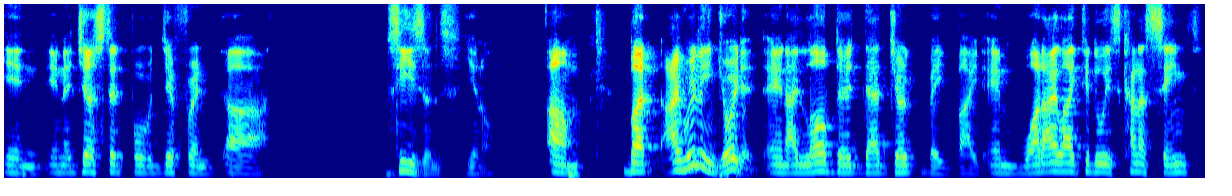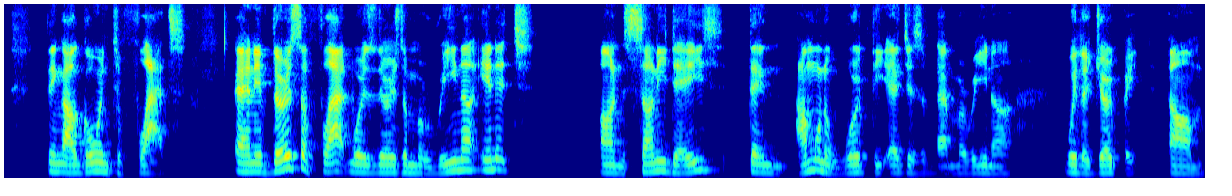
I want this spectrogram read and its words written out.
in in adjusted for different uh seasons. You know, um, but I really enjoyed it and I love the, that jerk bait bite. And what I like to do is kind of same thing. I'll go into flats and if there's a flat where there's a marina in it on sunny days, then I'm gonna work the edges of that marina with a jerk bait. Um,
